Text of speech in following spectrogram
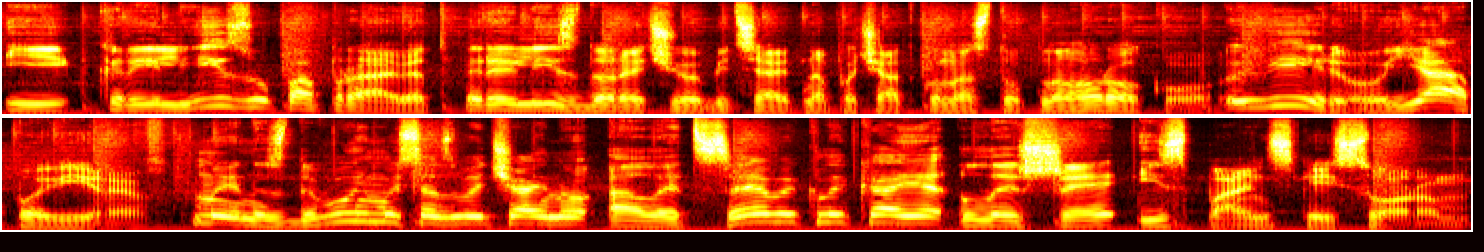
і к релізу поправять. Реліз, до речі, обіцяють на початку наступного року. Вірю, я повірив. Ми не здивуємося, звичайно, але це викликає лише іспанський сором.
